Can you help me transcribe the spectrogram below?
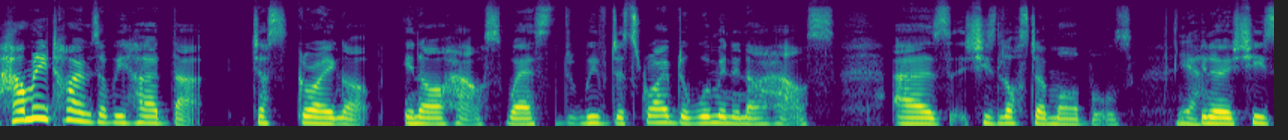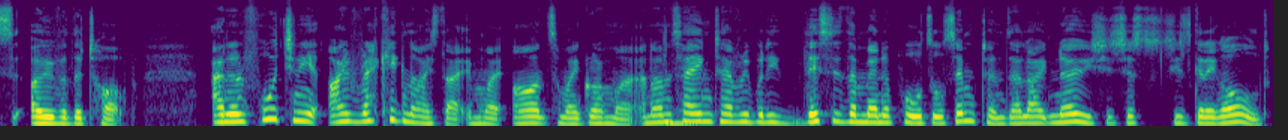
how many times have we heard that just growing up in our house where we've described a woman in our house as she's lost her marbles Yeah. you know she's over the top and unfortunately i recognize that in my aunts and my grandma and i'm saying to everybody this is the menopausal symptoms. They're like no she's just she's getting old.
